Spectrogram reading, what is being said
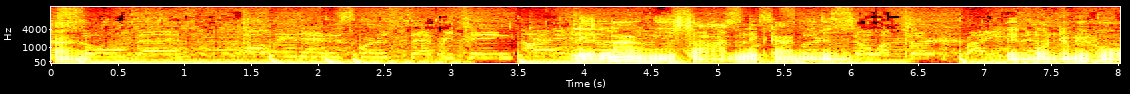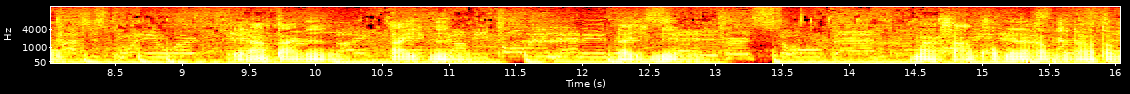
ครับ เลนล่างมี 3 เลนกลางมี 1 เลนบนยังไม่โผล่เลนล่างตายหนึ่งตายอีกหนึ่งเหลืออีกหนึ่งมา 3 ครบเลยนะครับเพราะฉะนั้นเราต้อง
